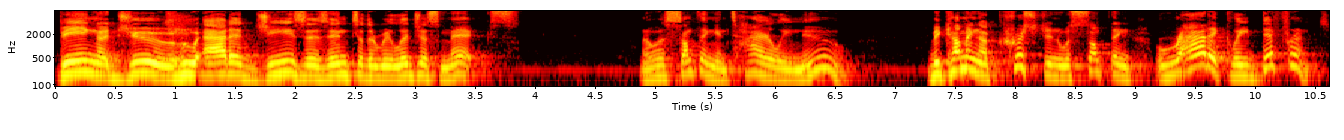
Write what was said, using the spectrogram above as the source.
being a Jew who added Jesus into the religious mix. No, it was something entirely new. Becoming a Christian was something radically different.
